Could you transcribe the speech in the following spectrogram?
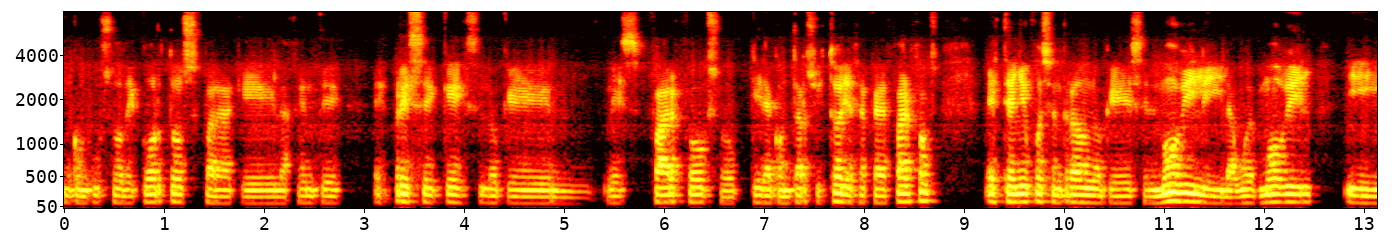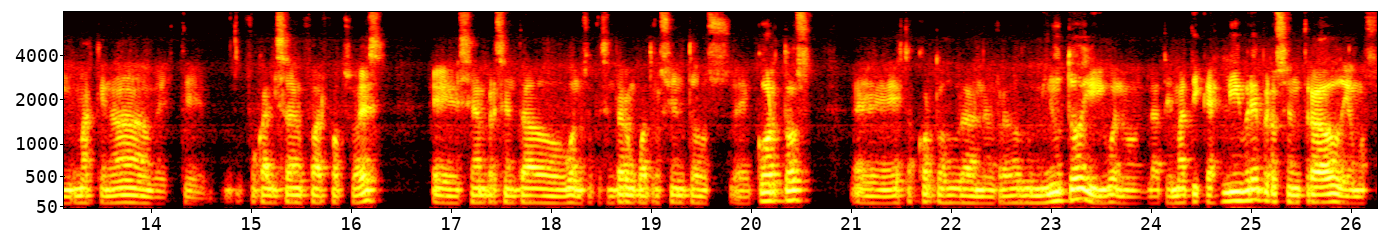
un concurso de cortos para que la gente exprese qué es lo que es Firefox o quiera contar su historia acerca de Firefox. Este año fue centrado en lo que es el móvil y la web móvil y más que nada este, focalizado en Firefox OS. Eh, se han presentado, bueno, se presentaron 400 eh, cortos. Eh, estos cortos duran alrededor de un minuto y bueno, la temática es libre, pero centrado, digamos,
